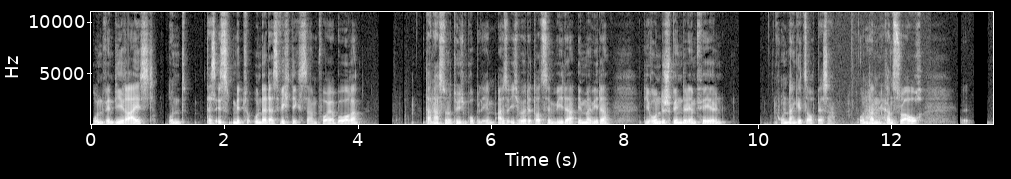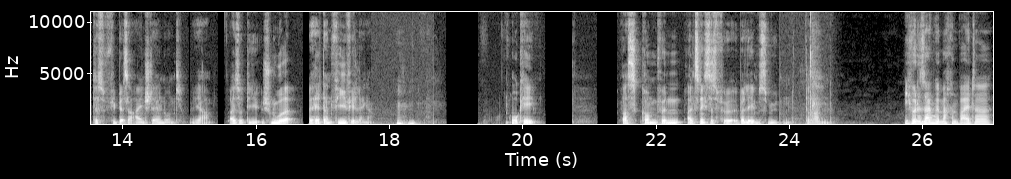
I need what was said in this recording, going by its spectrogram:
Und wenn die reißt und das ist mitunter das Wichtigste am Feuerbohrer, dann hast du natürlich ein Problem. Also ich würde trotzdem wieder, immer wieder die runde Spindel empfehlen und dann geht es auch besser. Und ah, dann ja. kannst du auch äh, das viel besser einstellen und ja, also die Schnur hält dann viel, viel länger. Mhm. Okay. Was kommen für, als nächstes für Überlebensmythen dran? Ich würde sagen, wir machen weiter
